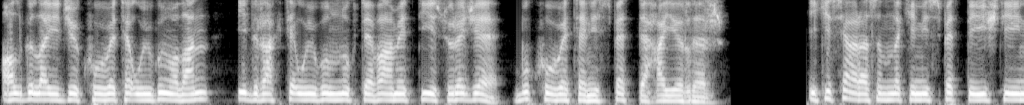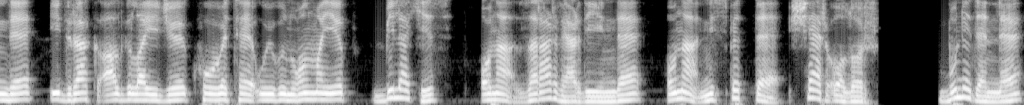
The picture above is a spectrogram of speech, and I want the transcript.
Algılayıcı kuvvete uygun olan idrakte uygunluk devam ettiği sürece bu kuvvete nispet de hayırdır. İkisi arasındaki nispet değiştiğinde idrak algılayıcı kuvvete uygun olmayıp bilakis ona zarar verdiğinde ona nispet de şer olur. Bu nedenle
